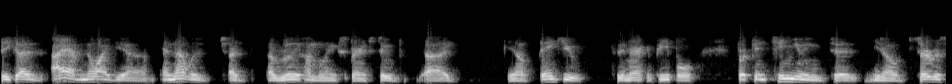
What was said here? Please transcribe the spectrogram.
because I have no idea, and that was a, a really humbling experience too. Uh, you know, thank you to the American people for continuing to you know service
